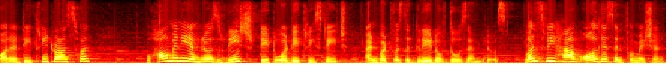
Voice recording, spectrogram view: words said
or a day 3 transfer, how many embryos reached day 2 or day 3 stage? And what was the grade of those embryos. Once we have all this information,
